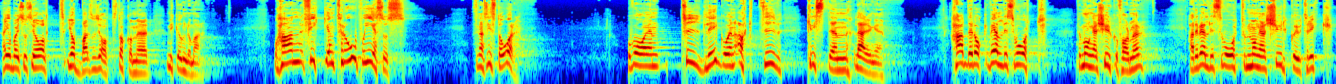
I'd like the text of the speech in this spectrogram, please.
Han jobbade socialt, jobbade socialt i Stockholm med mycket ungdomar. Och han fick en tro på Jesus sina sista år och var en tydlig och en aktiv kristen lärjunge. Hade dock väldigt svårt för många kyrkoformer, hade väldigt svårt för många kyrkouttryck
